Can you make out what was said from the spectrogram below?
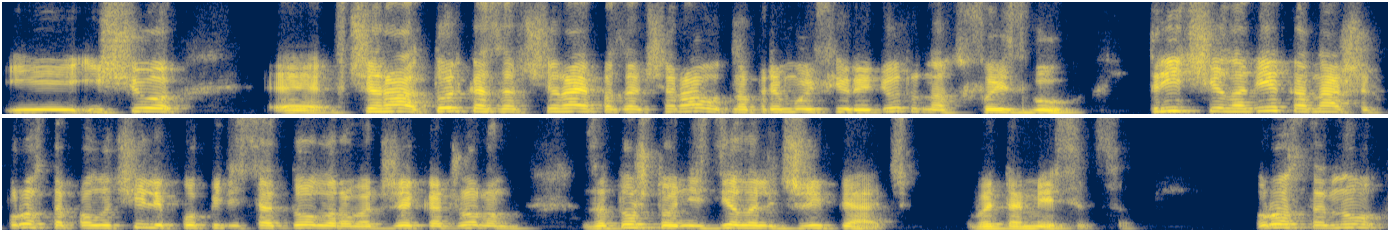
и еще э, вчера, только за вчера и позавчера, вот на прямой эфир идет у нас Facebook, три человека наших просто получили по 50 долларов от Джека Джона за то, что они сделали G5 в этом месяце. Просто, ну,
